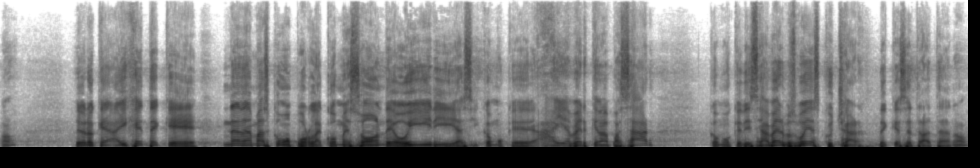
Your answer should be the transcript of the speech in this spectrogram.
¿no? Yo creo que hay gente que nada más como por la comezón de oír y así como que, ay, a ver qué va a pasar, como que dice, a ver, pues voy a escuchar de qué se trata, ¿no?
